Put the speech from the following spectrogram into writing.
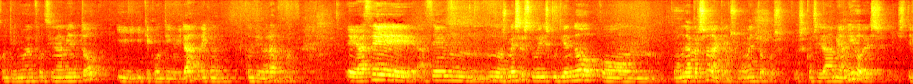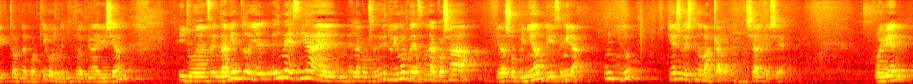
continúe en funcionamiento y, que continuará, y con- continuará. Eh, hace, hace un- unos meses estuve discutiendo con, una persona que en su momento pues, pues consideraba mi amigo, es, director deportivo de un equipo de primera división, y tuve un enfrentamiento y él, él me decía, en, en la conversación que tuvimos, me dejó una cosa que era su opinión, y dice, mira, un club tiene su destino marcado, sea el que sea. Pues bien,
